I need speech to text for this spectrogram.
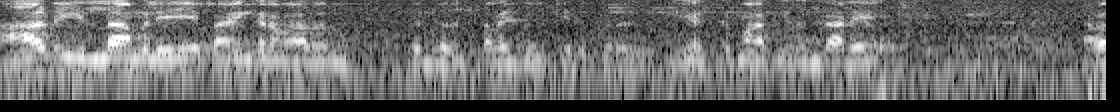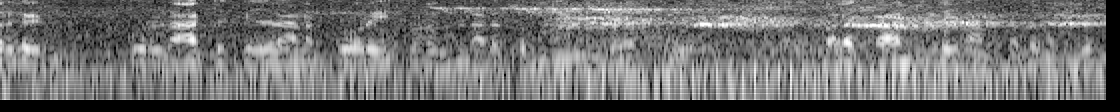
நாடு இல்லாமலேயே பயங்கரவாதம் என்பது தலை தூக்கி இருக்கிறது. இயக்கமாக இருந்தாலே அவர்கள் ஒரு நாட்டுக்கு எதிரான போரை தொடர்ந்து நடத்த முடியும் என்பதற்கு பல சான்றுகளை நாம் சொல்ல முடியும்.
